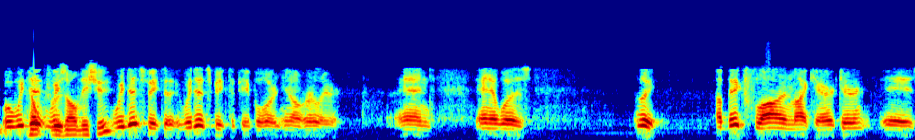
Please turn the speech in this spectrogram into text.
well, we helped did, we, resolve the issue. We did speak to we did speak to people, you know, earlier, and and it was look a big flaw in my character is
